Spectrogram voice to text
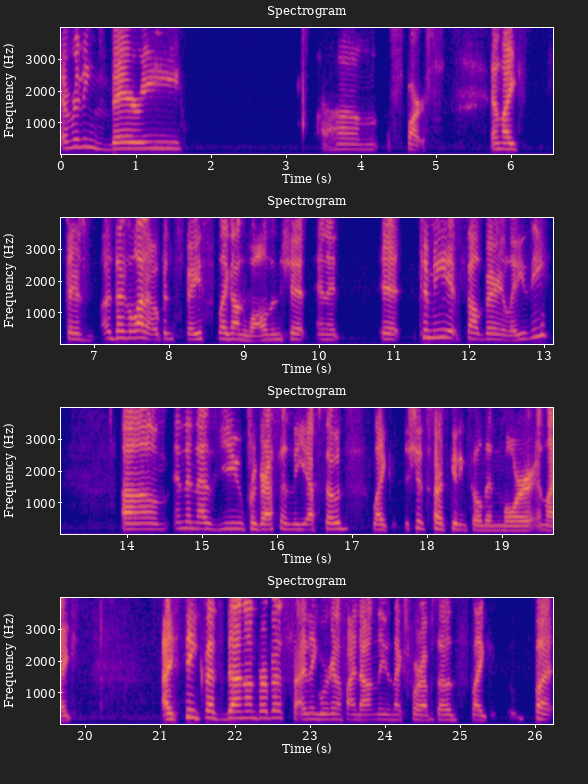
everything's very um sparse, and like there's there's a lot of open space like on walls and shit, and it it to me it felt very lazy. Um, and then as you progress in the episodes, like shit starts getting filled in more, and like I think that's done on purpose. I think we're gonna find out in these next four episodes. Like, but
